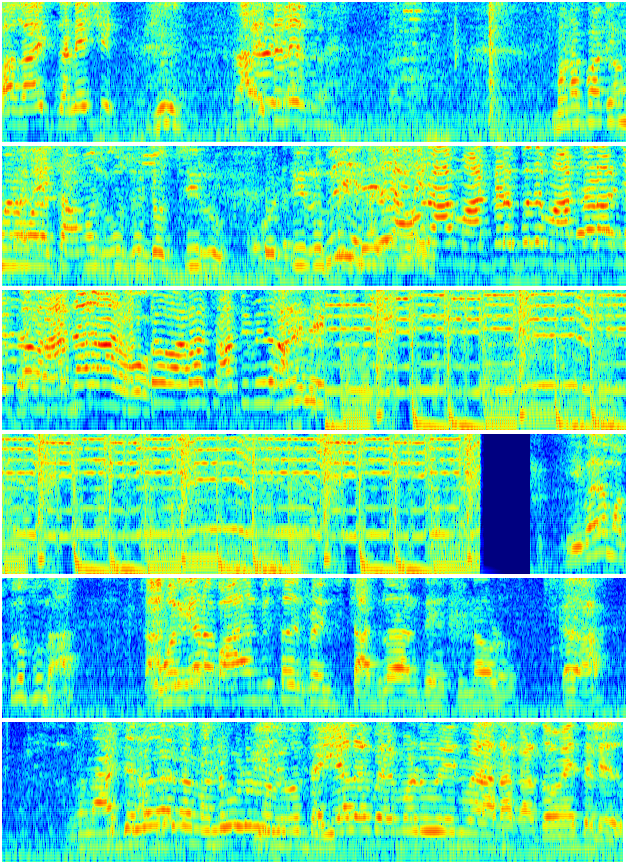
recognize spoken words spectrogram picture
బాగా అనేసి అయితే లేదు. మన పాటికి మనం వాళ్ళ సామోజ్ కూర్చుంటే వచ్చిర్రు కొట్టిర్రు మాట్లాడకపోతే మాట్లాడా అని చెప్తాను ఛాతీ మీద? ఏమైనా మస్తులు వస్తుందా ఎవరికైనా బాగా అనిపిస్తుంది ఫ్రెండ్స్ చాతిలో అంతే చిన్నవాడు. కదా? వీళ్ళు దయ్యాలకు భయపడు ఏంది నాకు అర్థమైతే లేదు.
